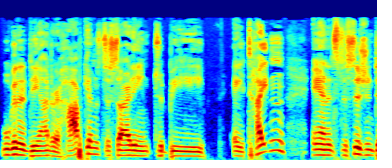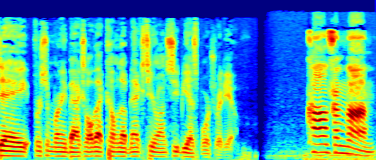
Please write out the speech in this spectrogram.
We'll get into DeAndre Hopkins deciding to be a Titan, and it's decision day for some running backs. All that coming up next here on CBS Sports Radio. Call from mom.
